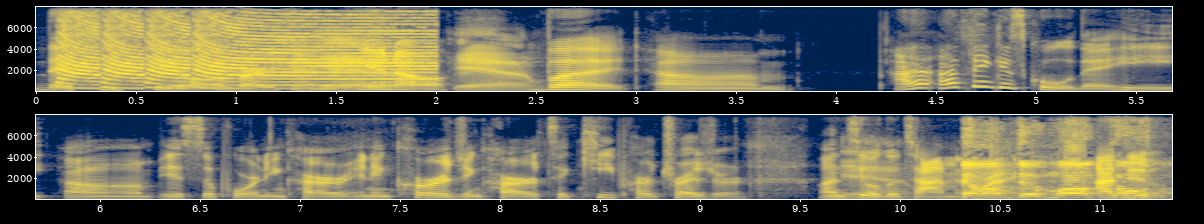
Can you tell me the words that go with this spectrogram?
that she's still a virgin. Yeah, You know, yeah. But um, I, I think it's cool that he um is supporting her and encouraging her to keep her treasure until the Yeah. time is right. I do,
